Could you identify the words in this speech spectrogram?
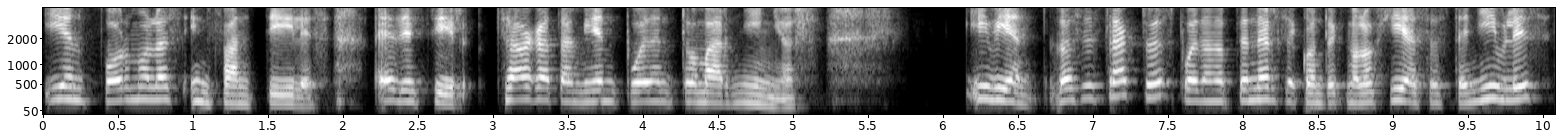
y en fórmulas infantiles. Es decir, chaga también pueden tomar niños. Y bien, los extractos pueden obtenerse con tecnologías sostenibles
